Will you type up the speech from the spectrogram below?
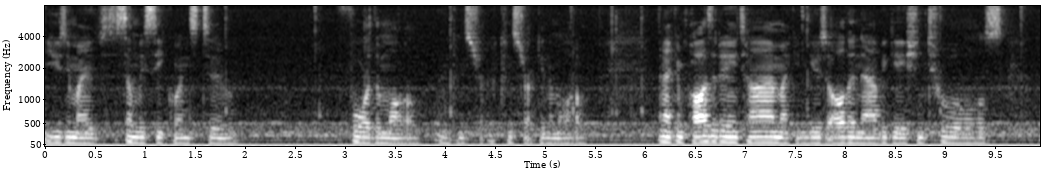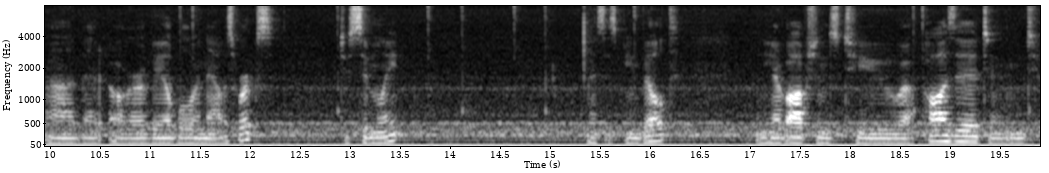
using my assembly sequence to for the model and constru constructing the model. And I can pause at any time. I can use all the navigation tools uh, that are available in Navisworks to simulate as it's being built. And you have options to uh, pause it and to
